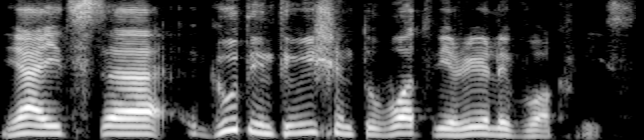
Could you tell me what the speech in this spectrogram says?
Yeah, it's a good intuition to what we really work with.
